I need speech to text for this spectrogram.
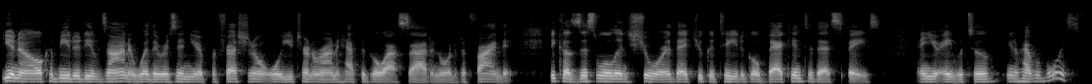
You know, a community of designer, whether it's in your professional or you turn around and have to go outside in order to find it, because this will ensure that you continue to go back into that space and you're able to, you know, have a voice.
